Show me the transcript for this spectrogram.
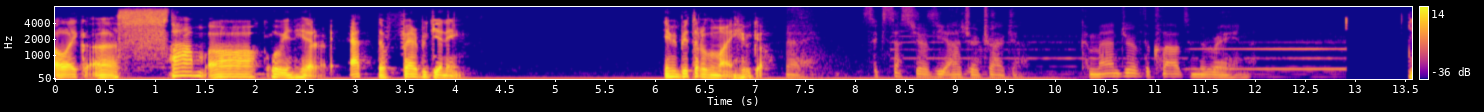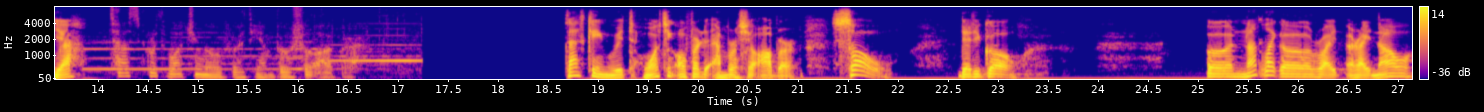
uh, like uh, some uh clue in here at the very beginning. Imbibitor Lunae. Here we go. Successor of the Azure Dragon, commander of the clouds and the rain, Yeah. tasked with watching over the Ambrosial Arbor. tasking with watching over the ambrosial arbor. So there you go. Uh, not like uh right right now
